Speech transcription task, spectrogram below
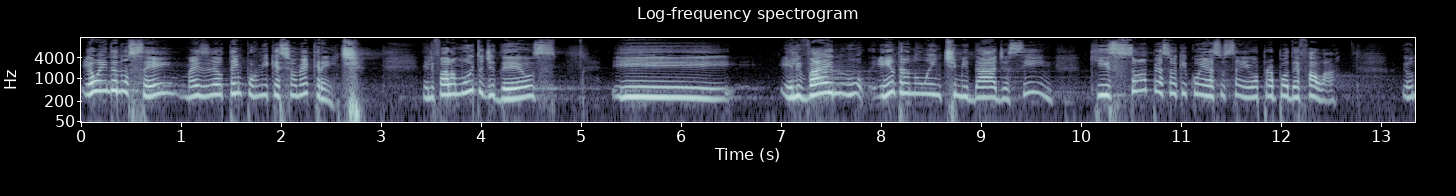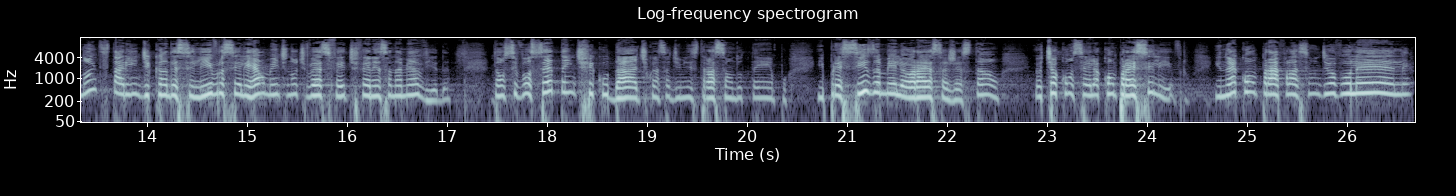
eu ainda não sei, mas eu tenho por mim que esse homem é crente. Ele fala muito de Deus e ele vai entra numa intimidade assim que só uma pessoa que conhece o Senhor para poder falar eu não estaria indicando esse livro se ele realmente não tivesse feito diferença na minha vida. Então, se você tem dificuldade com essa administração do tempo e precisa melhorar essa gestão, eu te aconselho a comprar esse livro. E não é comprar falar assim, um dia eu vou ler ele.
